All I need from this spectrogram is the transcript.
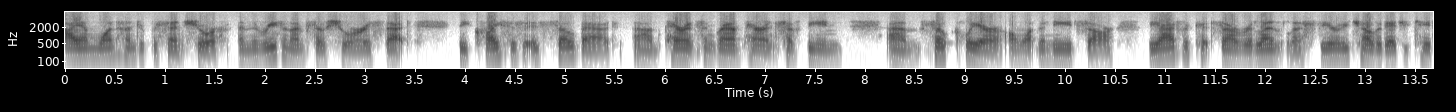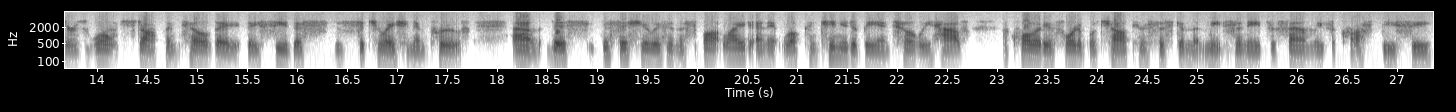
I am 100% sure. And the reason I'm so sure is that the crisis is so bad. Um, parents and grandparents have been um, so clear on what the needs are. The advocates are relentless. The early childhood educators won't stop until they, they see this, this situation improve. Um, this this issue is in the spotlight, and it will continue to be until we have a quality, affordable childcare system that meets the needs of families across BC.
